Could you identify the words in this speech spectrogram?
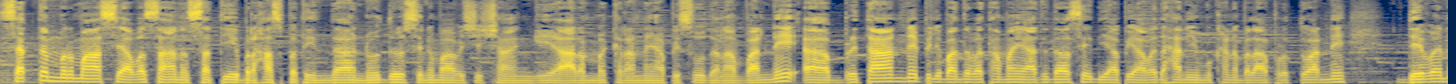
සැප්තම්බර් මාසය අවසාන සතිය බ්‍රහස්පතින්දා නොදුර සිනමා විශෂාන්ගේ ආරම්භ කරන්න අපි සූදනම් වන්නේ බ්‍රතාන්‍ය පිළිබඳව තමයි අද දවසේද අපි අවධානයමු කන බලාපොරොත්තු වන්නේ දෙවන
